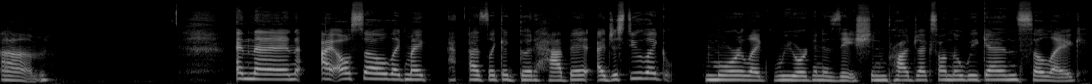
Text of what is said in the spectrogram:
Um, and then I also like my as like a good habit, I just do like more like reorganization projects on the weekends. So like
